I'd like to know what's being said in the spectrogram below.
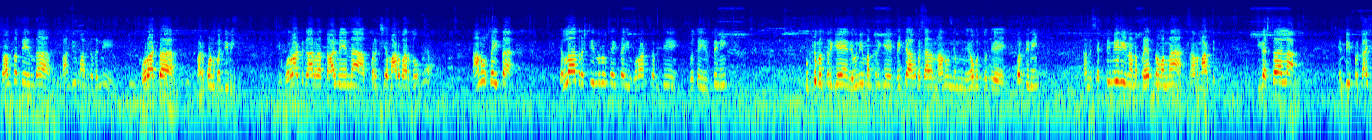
ಶಾಂತತೆಯಿಂದ ಗಾಂಧಿ ಮಾರ್ಗದಲ್ಲಿ ಹೋರಾಟ ಮಾಡ್ಕೊಂಡು ಬಂದೀವಿ. ಈ ಹೋರಾಟಗಾರರ ತಾಳ್ಮೆಯನ್ನು ಪರೀಕ್ಷೆ ಮಾಡಬಾರ್ದು. ನಾನು ಸಹಿತ ಎಲ್ಲ ದೃಷ್ಟಿಯಿಂದಲೂ ಸಹಿತ ಈ ಹೋರಾಟ ಸಮಿತಿ ಜೊತೆ ಇರ್ತೀನಿ. ಮುಖ್ಯಮಂತ್ರಿಗೆ ರೆವಿನ್ಯೂ ಮಂತ್ರಿಗೆ ಭೇಟಿ ಆಗಬೇಕಾದ್ರೆ ನಾನು ನಿಮ್ಮ ನಿಯೋಗದ ಜೊತೆ ಬರ್ತೀನಿ. ನನ್ನ ಶಕ್ತಿ ಮೀರಿ ನನ್ನ ಪ್ರಯತ್ನವನ್ನ ನಾನು ಮಾಡ್ತೀನಿ. ಈಗಷ್ಟೇ ಅಲ್ಲ ಎಂ ಬಿ ಪ್ರಕಾಶ್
